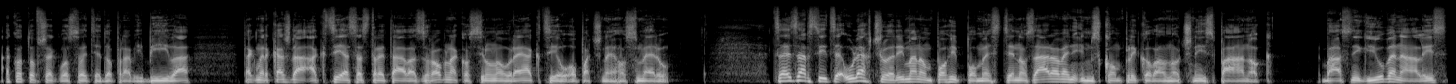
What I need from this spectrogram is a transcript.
Ako to však vo svete dopravy býva, Takmer každá akcia sa stretáva s rovnako silnou reakciou opačného smeru. Cezar síce uľahčil Rimanom pohyb po meste, no zároveň im skomplikoval nočný spánok. Básnik Juvenalis,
